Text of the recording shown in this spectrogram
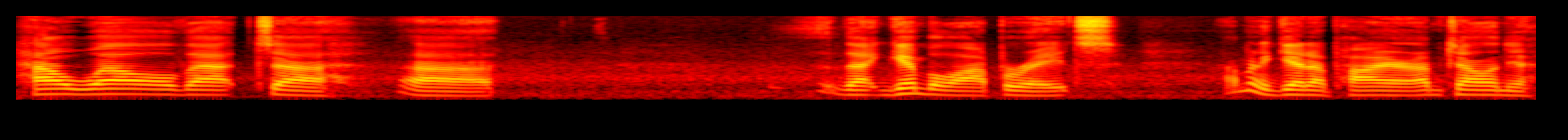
how well that, uh, uh that gimbal operates. I'm going to get up higher, I'm telling you.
